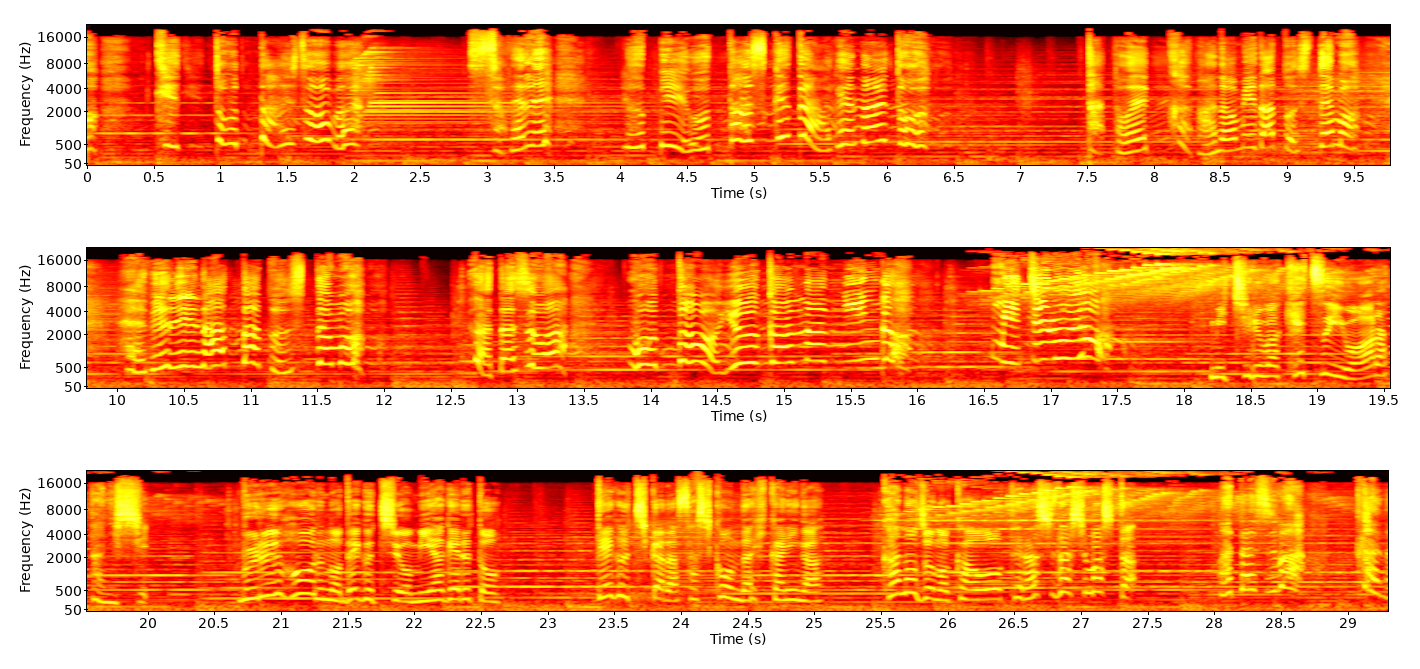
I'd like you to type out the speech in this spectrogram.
きっと大丈夫。それにルピーを助けてあげないと。たとえ熊の実だとしてもヘビになったとしても私は最も勇敢魚ミチルよミチルは決意を新たにしブルーホールの出口を見上げると出口から差し込んだ光が彼女の顔を照らし出しました。私は必ず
